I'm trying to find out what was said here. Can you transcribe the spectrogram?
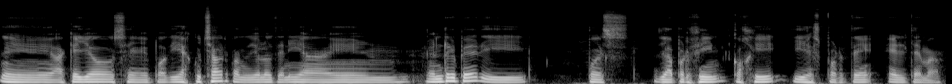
eh, aquello se podía escuchar cuando yo lo tenía en, en Reaper y pues ya por fin cogí y exporté el tema.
